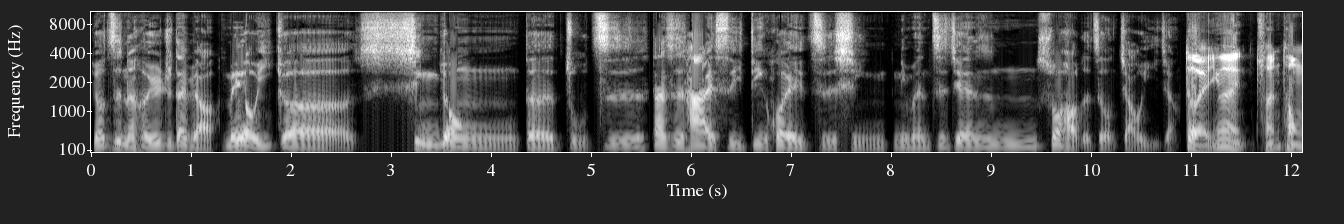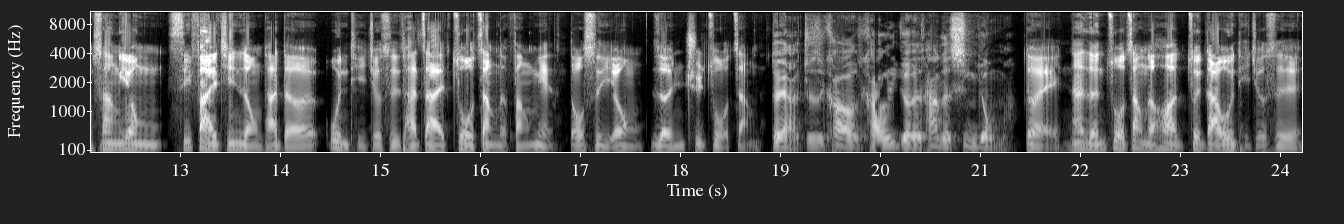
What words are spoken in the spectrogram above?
有智能合约就代表没有一个信用的组织，但是它还是一定会执行你们之间说好的这种交易，这样。对，因为传统上用 CeFi 金融，它的问题就是它在做账的方面都是用人去做账的。对啊，就是靠靠一个他的信用嘛。对，那人做账的话，最大问题就是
